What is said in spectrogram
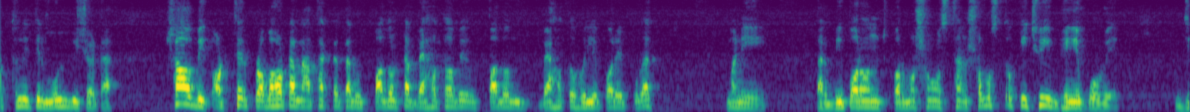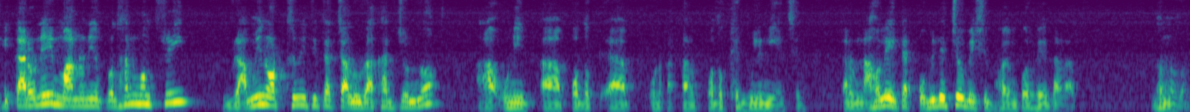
অর্থনীতির মূল বিষয়টা, স্বাভাবিক অর্থের প্রবাহটা না থাকলে তার উৎপাদনটা ব্যাহত হবে। উৎপাদন ব্যাহত হইলে পরে পুরা মানে তার বিপণন, কর্মসংস্থান, সমস্ত কিছুই ভেঙে পড়বে। যে কারণেই মাননীয় প্রধানমন্ত্রী গ্রামীণ অর্থনীতিটা চালু রাখার জন্য উনি পদক ওনার পদক্ষেপগুলি নিয়েছেন। কারণ না হলে এটা কোভিডের চেয়েও বেশি ভয়ঙ্কর হয়ে দাঁড়াবে। ধন্যবাদ।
